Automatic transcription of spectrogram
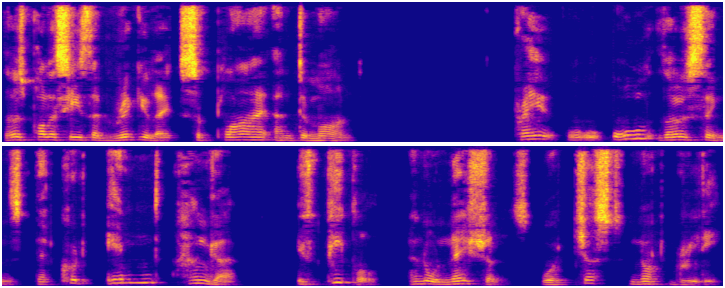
those policies that regulate supply and demand. Pray for all those things that could end hunger if people and or nations were just not greedy.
